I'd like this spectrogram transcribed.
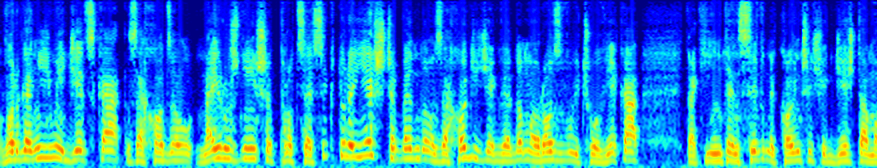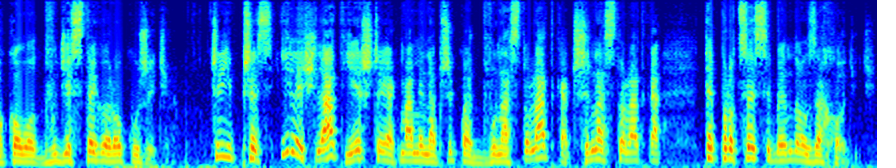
W organizmie dziecka zachodzą najróżniejsze procesy, które jeszcze będą zachodzić. Jak wiadomo, rozwój człowieka taki intensywny kończy się gdzieś tam około 20 roku życia. Czyli przez ileś lat jeszcze, jak mamy na przykład dwunastolatka, trzynastolatka, te procesy będą zachodzić.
